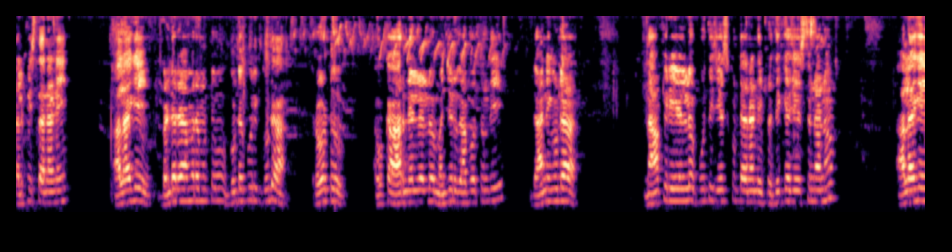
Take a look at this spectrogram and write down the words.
కల్పిస్తానని అలాగే బండరామరం టు గుండెపూరికి కూడా రోడ్డు ఒక ఆరు నెలల్లో మంజూరు కాబోతుంది. దాన్ని కూడా నా పీరియడ్లో పూర్తి చేసుకుంటానని ప్రతిజ్ఞ చేస్తున్నాను. అలాగే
